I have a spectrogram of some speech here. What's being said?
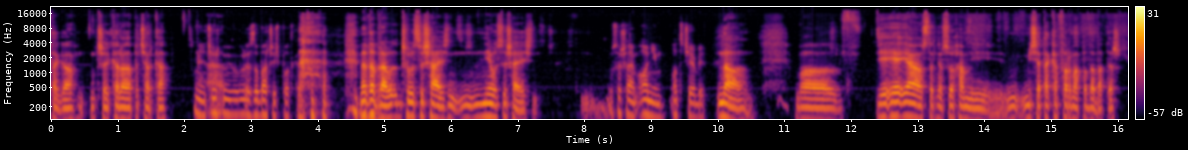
tego, czy Karola Paciorka. Nie, ciężko mi w ogóle zobaczyć podcast. no dobra, czy usłyszałeś? Nie usłyszałeś usłyszałem o nim od ciebie. No, bo ja, ja, ostatnio słucham i mi się taka forma podoba też.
